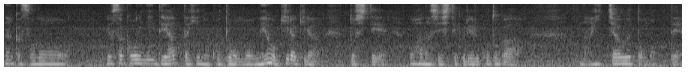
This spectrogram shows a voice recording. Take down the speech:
なんかそのよさこいに出会った日のことをもう目をキラキラとしてお話ししてくれることが泣いちゃうと思って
